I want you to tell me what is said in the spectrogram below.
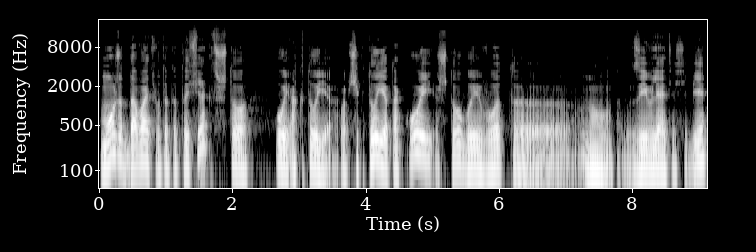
может давать вот этот эффект, что ой, а кто я? Вообще, кто я такой, чтобы вот, э, ну, там, заявлять о себе?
